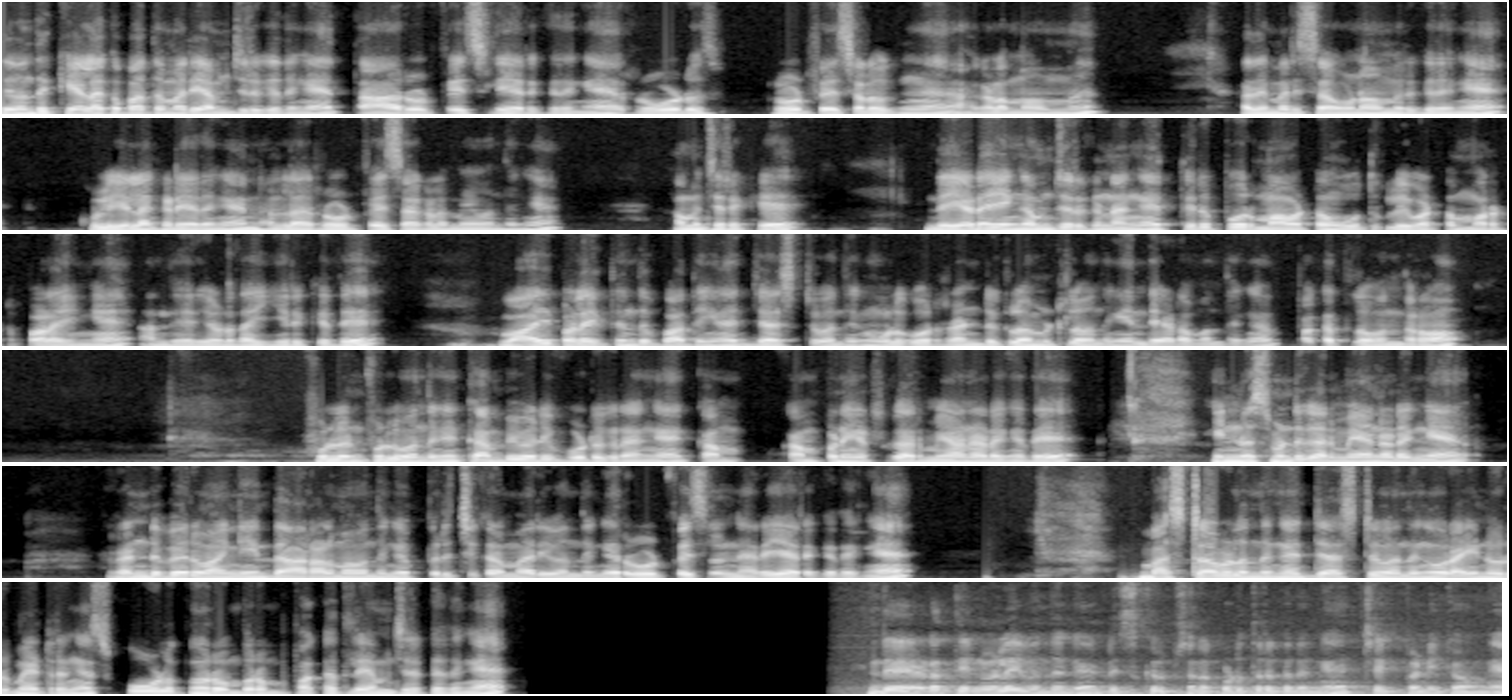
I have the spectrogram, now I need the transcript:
இது வந்து கிழக்க பார்த்த மாதிரி அமைஞ்சிருக்குதுங்க. தார் ரோட் ஃபேஸ்லேயே இருக்குதுங்க. ரோடு ரோட் ஃபேஸ் அளவுக்குங்க. அகலமாகவும் அதே மாதிரி சவுனாகவும் இருக்குதுங்க. குழியெல்லாம் கிடையாதுங்க. நல்லா ரோட் ஃபேஸ் அகலமே வந்துங்க. அமைஞ்சிருக்கு. இந்த இடம் எங்கே அமைஞ்சிருக்குனாங்க? திருப்பூர் மாவட்டம் ஊத்துக்குழி வட்டம் முரட்டுப்பாளையங்க. அந்த ஏரியாவில் தான் இருக்குது. வாய்ப்பாளையத்துலேருந்து பார்த்தீங்கன்னா ஜஸ்ட் வந்துங்க உங்களுக்கு ஒரு ரெண்டு கிலோமீட்டரில் வந்துங்க இந்த இடம் வந்துங்க பக்கத்தில் வந்துடும் ஃபுல் அண்ட் ஃபுல் வந்துங்க கம்பி வேலி போட்டுருக்குறாங்க கம் கம்பெனி இடத்துக்கு அருமையான இடங்குது இன்வெஸ்ட்மெண்ட்டுக்கு அருமையாக நடங்க. ரெண்டு பேர் வாங்கி தாராளமாக வந்துங்க பிரிச்சுக்கிற மாதிரி வந்துங்க ரோட் ஃபேஸில் நிறைய இருக்குதுங்க. பஸ் ஸ்டாப்லேருந்துங்க ஜஸ்ட்டு வந்துங்க ஒரு ஐநூறு மீட்டருங்க. ஸ்கூலுக்கும் ரொம்ப ரொம்ப பக்கத்துலேயே அமைஞ்சிருக்குதுங்க. இந்த இடத்தின் விலை வந்துங்க டிஸ்கிரிப்ஷனில் கொடுத்துருக்குதுங்க. செக் பண்ணிக்கோங்க.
